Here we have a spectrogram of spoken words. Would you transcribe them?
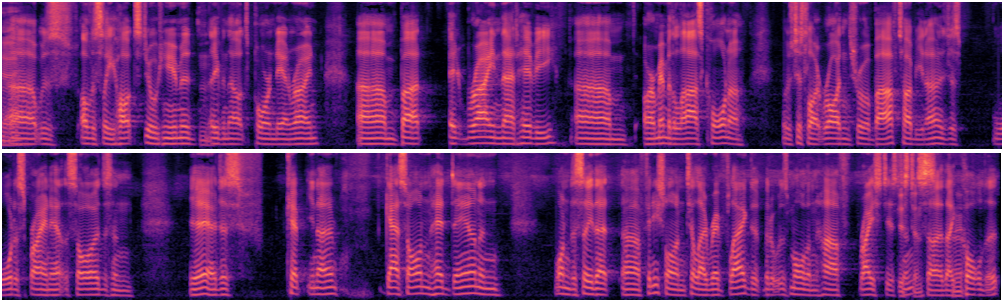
Yeah. Uh, it was obviously hot, still humid, even though it's pouring down rain. Um, but it rained that heavy. Um, I remember the last corner. It was just like riding through a bathtub, you know, just water spraying out the sides. And yeah, I just kept, you know, gas on, head down, and wanted to see that uh, finish line until they red flagged it. But it was more than half race distance, Distance, so they called it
